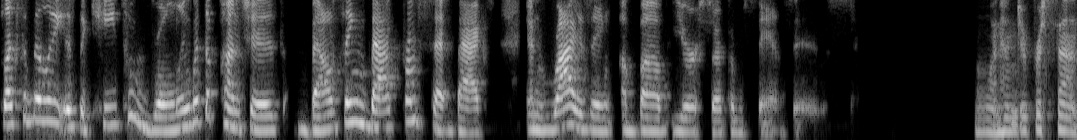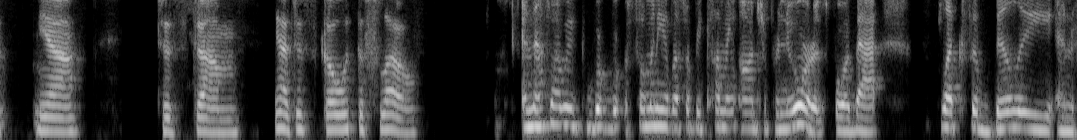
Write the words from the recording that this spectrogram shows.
Flexibility is the key to rolling with the punches, bouncing back from setbacks, and rising above your circumstances. 100%. Yeah. Just, um, yeah, just go with the flow. And that's why we, so many of us are becoming entrepreneurs for that flexibility and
